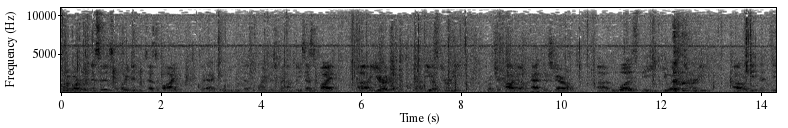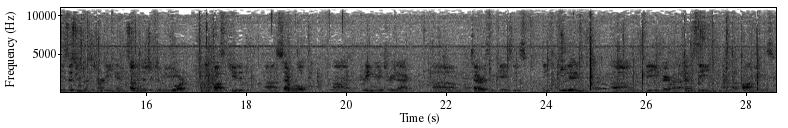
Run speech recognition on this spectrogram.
one of our witnesses, although he didn't testify, but actually he did testify in this round, but he testified uh, a year ago, uh, the U.S. Attorney from Chicago, Pat Fitzgerald, uh, who was the U.S. Attorney, uh, or the the Assistant U.S. Attorney in Southern District of New York, he prosecuted uh, several um, pre-Patriot Act um, terrorism cases, including um, the uh, embassy bombings in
